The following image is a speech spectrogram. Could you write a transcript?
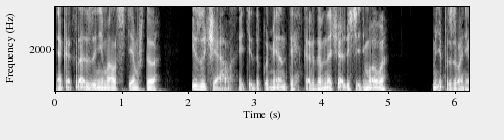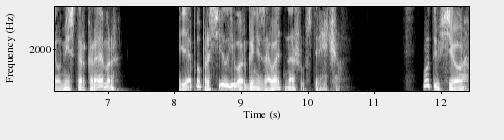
Я как раз занимался тем, что изучал эти документы, когда в начале седьмого мне позвонил мистер Кремер, и я попросил его организовать нашу встречу. Вот и все.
